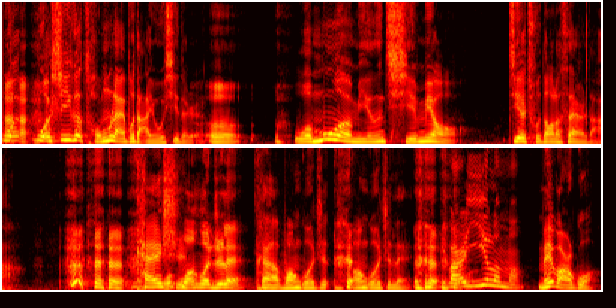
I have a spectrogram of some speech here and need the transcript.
我我是一个从来不打游戏的人，嗯我莫名其妙接触到了塞尔达，开始王国之泪。看王国之王国之泪，你玩一了吗？没玩过。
